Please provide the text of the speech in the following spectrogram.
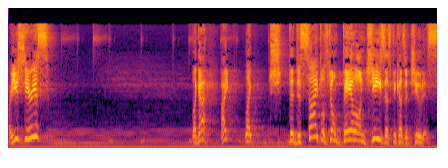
Are you serious? Like, I, I, like, the disciples don't bail on Jesus because of Judas.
